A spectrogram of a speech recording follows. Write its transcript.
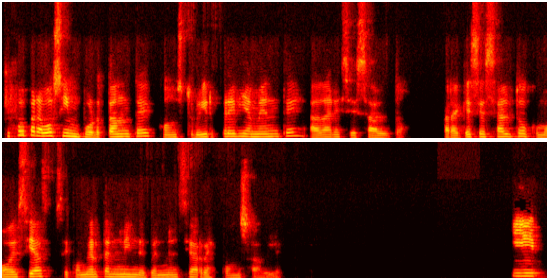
¿Qué fue para vos importante construir previamente a dar ese salto? Para que ese salto, como decías, se convierta en una independencia responsable. Y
